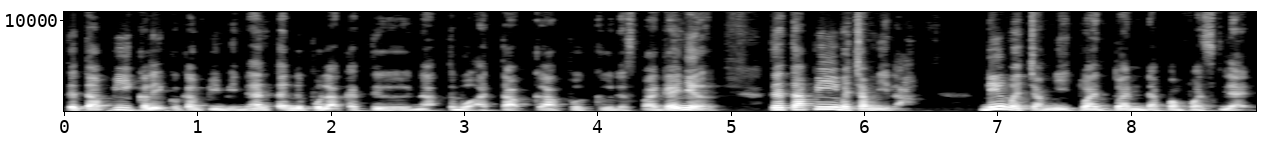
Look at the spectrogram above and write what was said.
Tetapi kalau ikutkan pimpinan, tak ada pula kata nak tebuk atap ke apa ke dan sebagainya. Tetapi macam ni lah. Dia macam ni tuan-tuan dan puan-puan sekalian.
